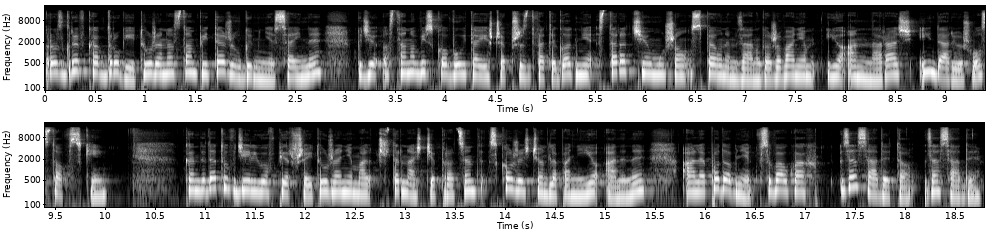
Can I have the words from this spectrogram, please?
Rozgrywka w drugiej turze nastąpi też w gminie Sejny, gdzie o stanowisko wójta jeszcze przez dwa tygodnie starać się muszą z pełnym zaangażowaniem Joanna Raś i Dariusz Łostowski. Kandydatów dzieliło w pierwszej turze niemal 14% z korzyścią dla pani Joanny, ale podobnie jak w Suwałkach, zasady to zasady.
